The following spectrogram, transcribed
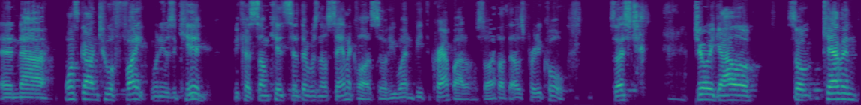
And uh, once got into a fight when he was a kid because some kids said there was no Santa Claus. So he went and beat the crap out of him. So I thought that was pretty cool. So that's Joey Gallo. So, Kevin,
